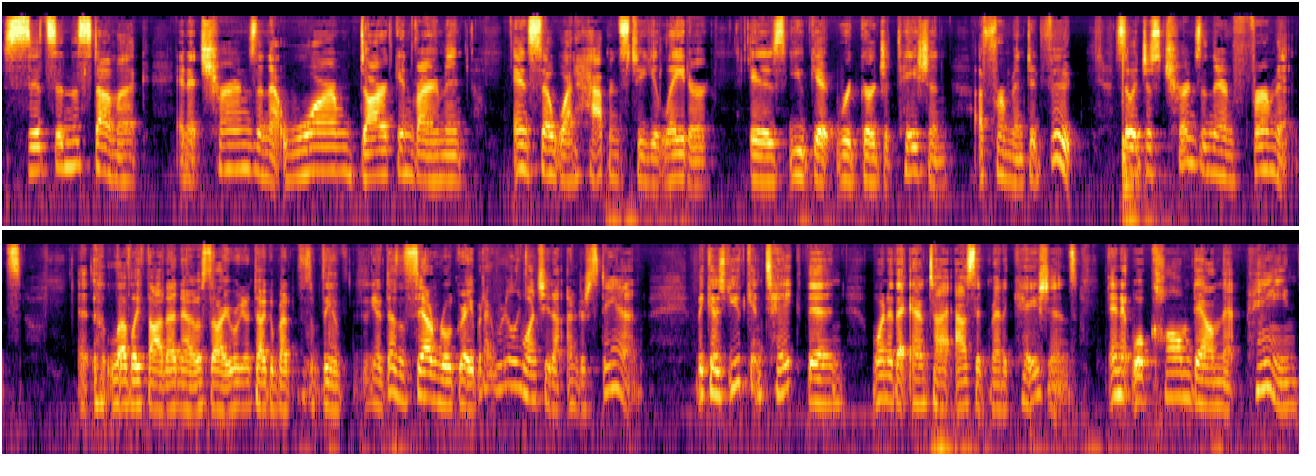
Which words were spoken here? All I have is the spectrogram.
sits in the stomach and it churns in that warm, dark environment. And so what happens to you later is you get regurgitation of fermented food. So it just churns in there and ferments. Lovely thought, I know. Sorry, we're going to talk about something that you know, doesn't sound real great, but I really want you to understand because you can take then one of the anti-acid medications and it will calm down that pain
